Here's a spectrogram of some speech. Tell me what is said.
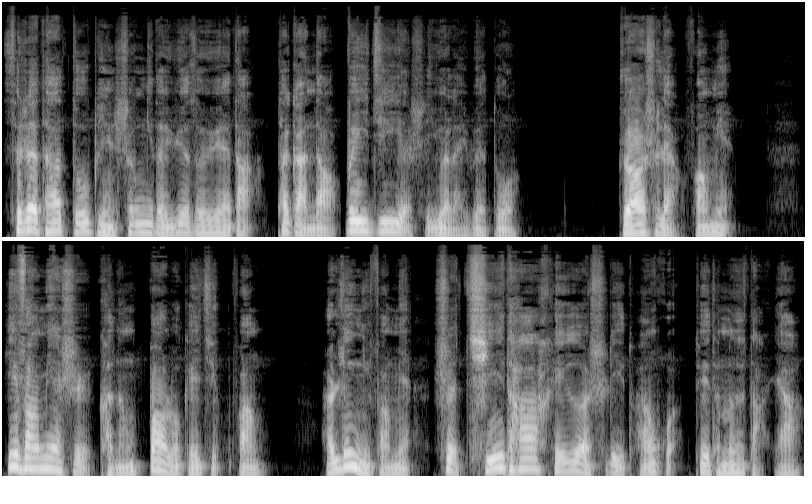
随着他毒品生意的越做越大，他感到危机也是越来越多，主要是两方面：一方面是可能暴露给警方，而另一方面是其他黑恶势力团伙对他们的打压。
